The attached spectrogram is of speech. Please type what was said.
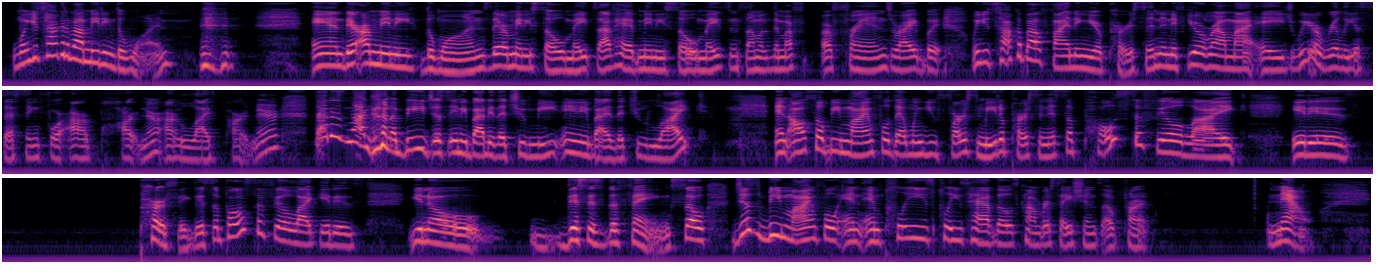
when you're talking about meeting the one, And there are many the ones. There are many soulmates. I've had many soulmates, and some of them are, are friends, right? But when you talk about finding your person, and if you're around my age, we are really assessing for our partner, our life partner. That is not going to be just anybody that you meet, anybody that you like. And also be mindful that when you first meet a person, it's supposed to feel like it is perfect. It's supposed to feel like it is, you know, this is the thing. So just be mindful and and please please have those conversations up front. Now,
